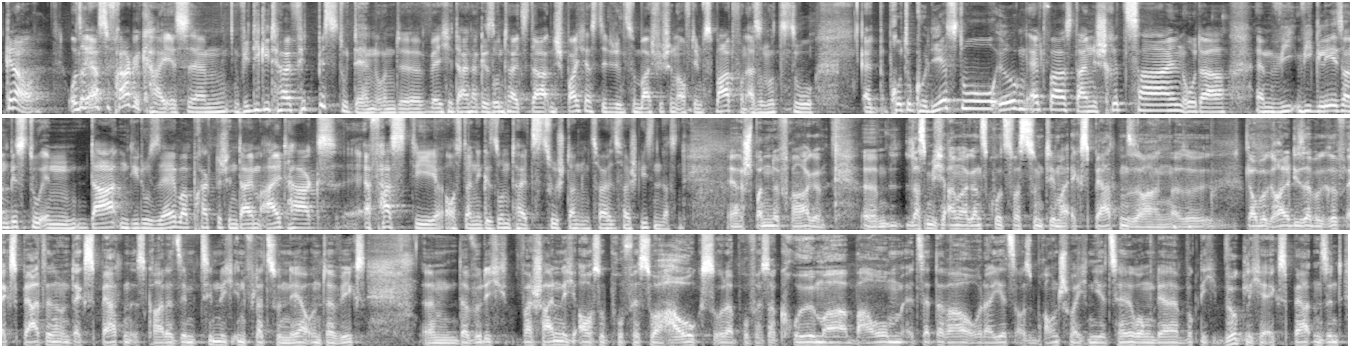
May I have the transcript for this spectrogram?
Genau. Unsere erste Frage, Kai, ist, ähm, wie digital fit bist du denn und äh, welche deiner Gesundheitsdaten speicherst du denn zum Beispiel schon auf dem Smartphone? Also nutzt du, protokollierst du irgendetwas, deine Schrittzahlen oder ähm, wie, wie gläsern bist du in Daten, die du selber praktisch in deinem Alltags erfasst, die aus deinem Gesundheitszustand im Zweifelsfall schließen lassen? Ja, spannende Frage. Ähm, lass mich einmal ganz kurz was zum Thema Experten sagen. Also ich glaube, gerade dieser Begriff Expertinnen und Experten ist gerade ziemlich inflationär unterwegs. Ähm, da würde ich wahrscheinlich auch so Professor Haugs oder Professor Krömer, Baum etc. oder jetzt aus Braunschweig Nils Hellrung, der wirklich wirkliche Experten sind,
